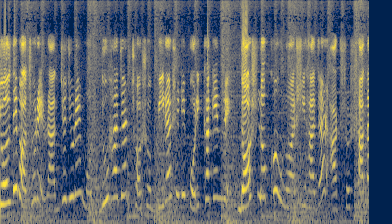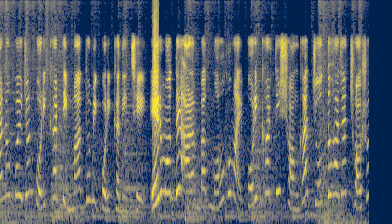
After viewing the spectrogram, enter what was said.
চলতি বছরে রাজ্য জুড়ে মোট দু হাজার ছশো বিরাশিটি পরীক্ষা কেন্দ্রে দশ লক্ষ উনআশি হাজার আটশো সাতানব্বই জন পরীক্ষার্থী মাধ্যমিক পরীক্ষা দিচ্ছে। এর মধ্যে আরামবাগ মহকুমায় পরীক্ষার্থীর সংখ্যা চোদ্দ হাজার ছশো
